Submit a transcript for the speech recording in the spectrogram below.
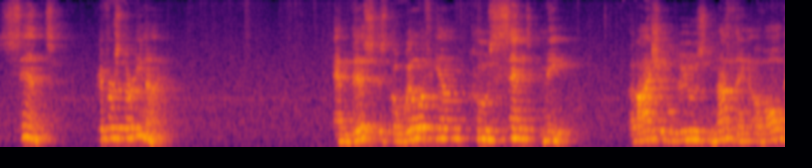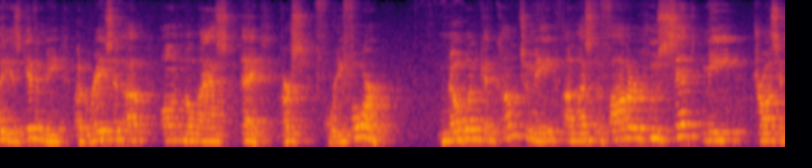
sent. Look at verse 39. And this is the will of him who sent me, that I should lose nothing of all that he has given me, but raise it up on the last day. Verse 44. No one can come to me unless the Father who sent me draws him.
